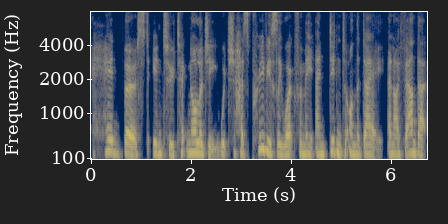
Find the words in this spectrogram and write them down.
headfirst into technology, which has previously worked for me and didn't on the day. And I found that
